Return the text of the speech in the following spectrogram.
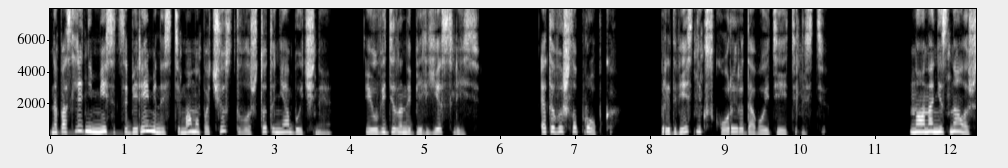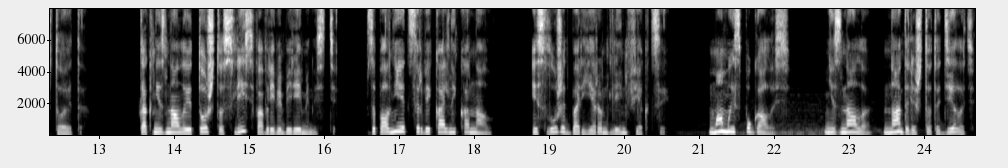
На последнем месяце беременности мама почувствовала что-то необычное и увидела на белье слизь. Это вышла пробка, предвестник скорой родовой деятельности. Но она не знала, что это. Как не знала и то, что слизь во время беременности заполняет цервикальный канал и служит барьером для инфекции. Мама испугалась, не знала, надо ли что-то делать,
